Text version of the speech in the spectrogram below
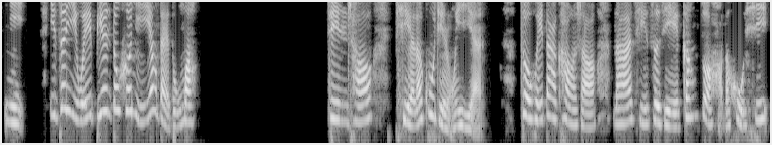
你，你真以为别人都和你一样歹毒吗？锦朝瞥了顾锦荣一眼。坐回大炕上，拿起自己刚做好的护膝。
